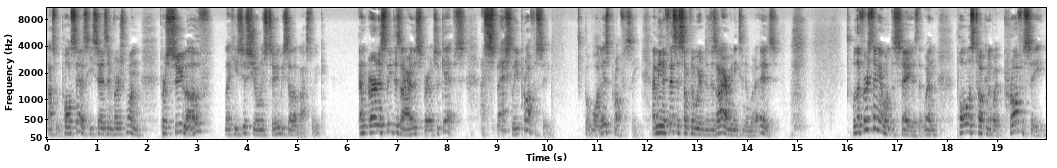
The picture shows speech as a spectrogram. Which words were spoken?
That's what Paul says. He says in verse 1 Pursue love, like he's just shown us to. We saw that last week. And earnestly desire the spiritual gifts, especially prophecy. But what is prophecy? I mean, if this is something we're to desire, we need to know what it is. Well, the first thing I want to say is that when Paul is talking about prophecy,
